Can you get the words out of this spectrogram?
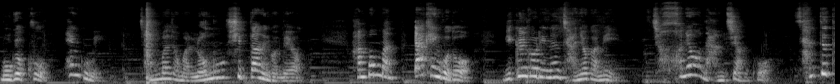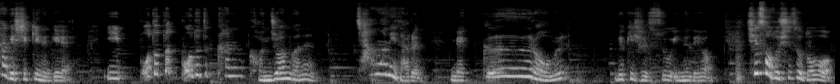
목욕 후 헹굼이 정말 정말 너무 쉽다는 건데요. 한 번만 딱 헹궈도 미끌거리는 잔여감이 전혀 남지 않고 산뜻하게 씻기는 게 이 뽀드득 뽀드득한 건조함과는 차원이 다른 매끄러움을 느끼실 수 있는데요. 씻어도 씻어도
